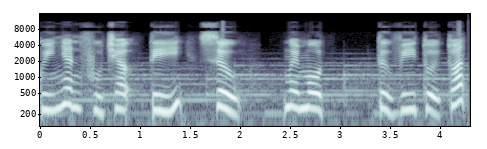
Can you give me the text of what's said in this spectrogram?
Quý nhân phù trợ, tí, sửu. 11. Tử vi tuổi tuất,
